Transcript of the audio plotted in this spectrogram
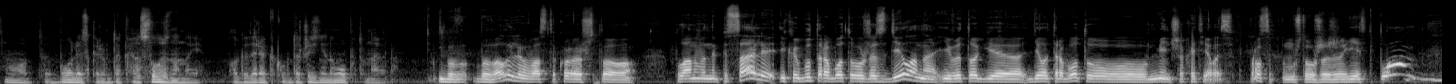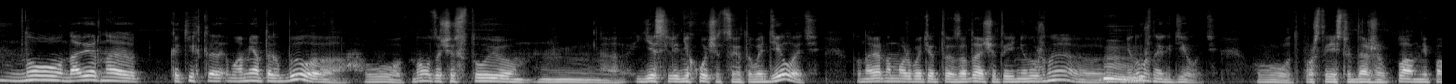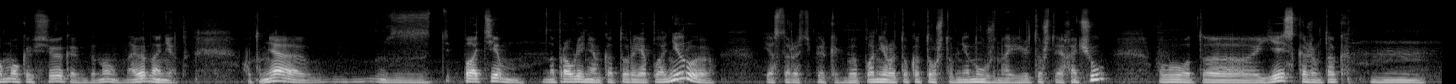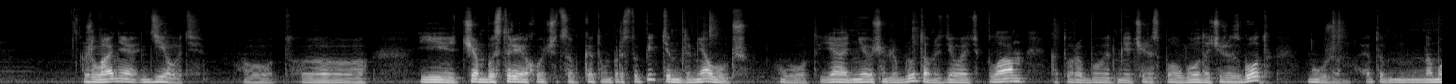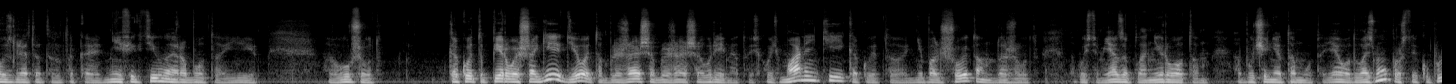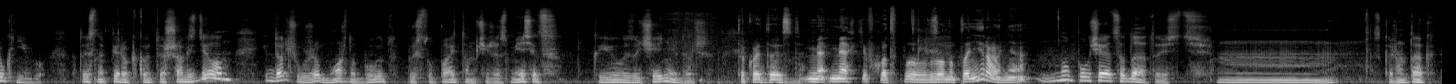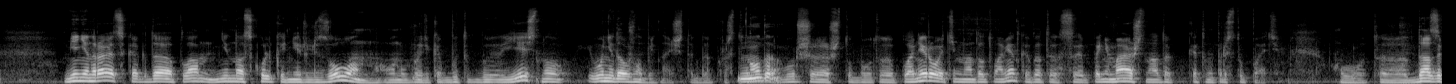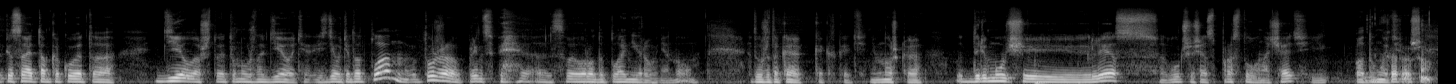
вот, более, скажем так, осознанный, благодаря какому-то жизненному опыту, наверное. Бывало ли у вас такое, что план вы написали, и как будто работа уже сделана, и в итоге делать работу меньше хотелось? Просто потому что уже же есть план? Ну, наверное, каких-то моментах было, вот, но зачастую, если не хочется этого делать, то, наверное, может быть, эта задача-то и не нужны, mm. не нужно их делать. Вот. Просто если даже план не помог и все, как бы, ну, наверное, нет. Вот у меня по тем направлениям, которые я планирую, я стараюсь теперь как бы планировать только то, что мне нужно или то, что я хочу. Вот, э, есть, скажем так, желание делать. Вот. Э, и чем быстрее хочется к этому приступить, тем для меня лучше. Вот. Я не очень люблю там сделать план, который будет мне через полгода, через год нужен. Это, на мой взгляд, это такая неэффективная работа, и лучше вот какой-то первые шаги делать там ближайшее-ближайшее время. То есть хоть маленький, какой-то небольшой, там даже вот, допустим, я запланировал там обучение тому-то. Я вот возьму просто и куплю книгу. Соответственно, первый какой-то шаг сделан, и дальше уже можно будет приступать там через месяц к ее изучению и дальше. Такой, то есть, мя- мягкий вход в, в зону планирования? Ну, получается, да. То есть, м- скажем так, мне не нравится, когда план ни насколько не реализован, он вроде как будто бы есть, но его не должно быть, значит, тогда просто. Ну да. Лучше, чтобы вот планировать именно на тот момент, когда ты понимаешь, что надо к этому приступать. Вот. Э, да, записать там какое-то дело, что это нужно делать, сделать этот план, тоже, в принципе, своего рода планирование. Но это уже такая, как сказать, немножко дремучий лес. Лучше сейчас с простого начать и подумать. Хорошо.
